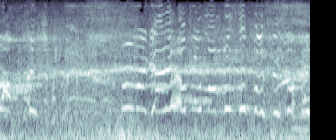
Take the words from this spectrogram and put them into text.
Oh my god. Oh my god, I hope your mom doesn't post this on my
